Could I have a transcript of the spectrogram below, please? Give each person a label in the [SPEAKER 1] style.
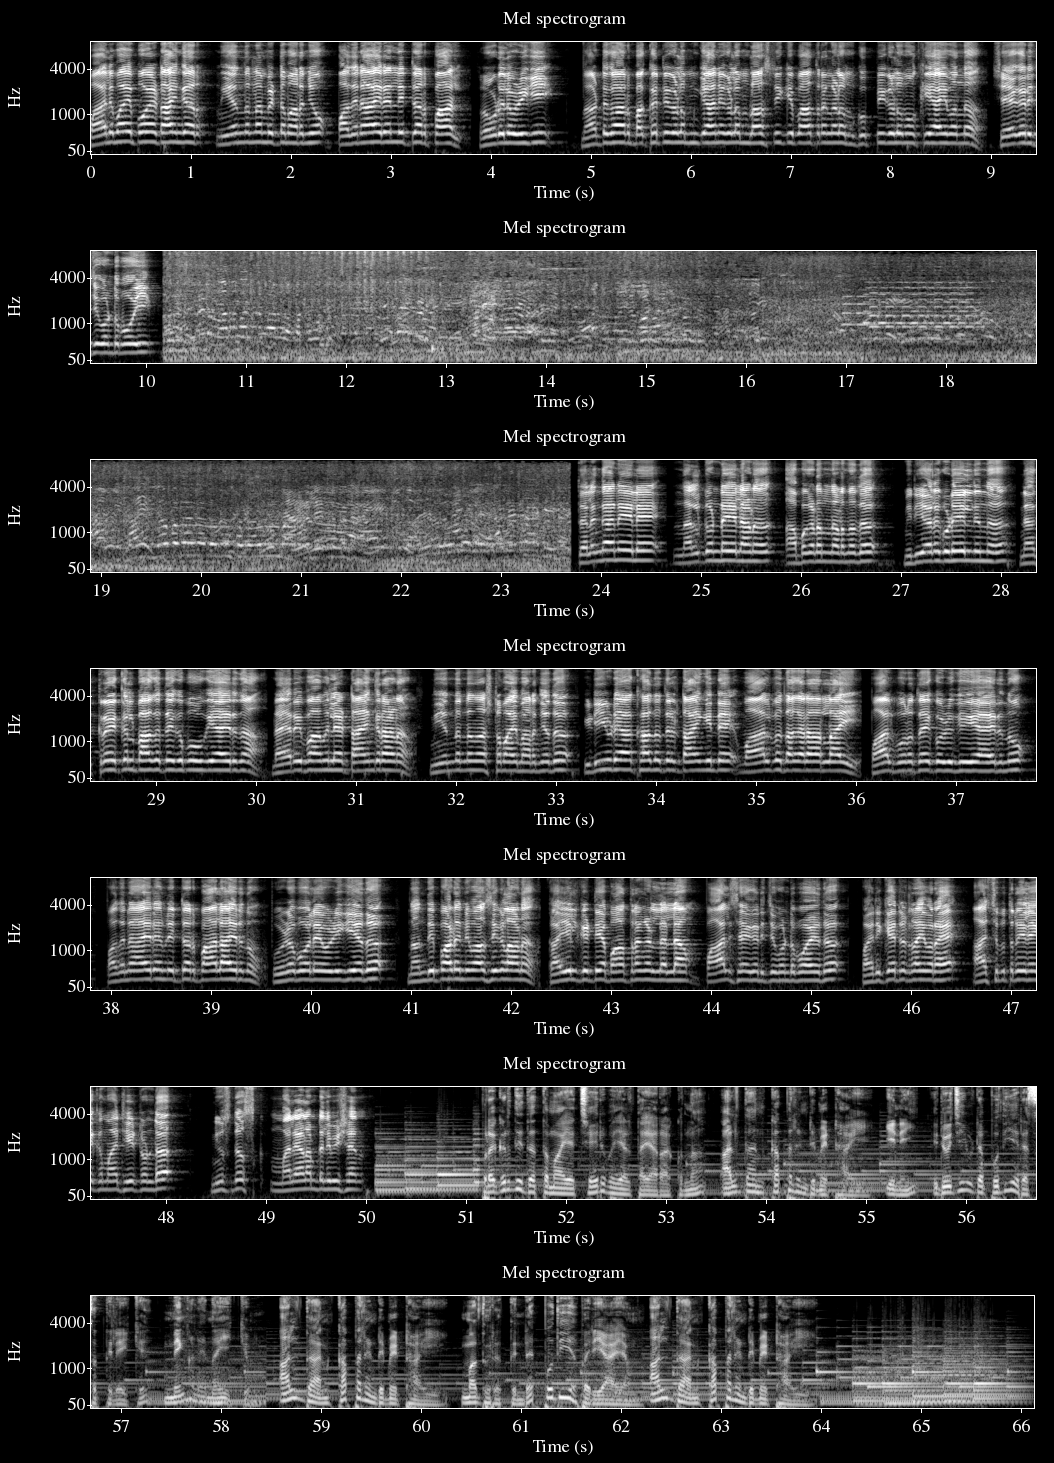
[SPEAKER 1] പാലുമായി പോയ ടാങ്കർ നിയന്ത്രണം വിട്ട് മറിഞ്ഞു. പതിനായിരം ലിറ്റർ പാൽ റോഡിലൊഴുകി. നാട്ടുകാർ ബക്കറ്റുകളും ക്യാനുകളും പ്ലാസ്റ്റിക് പാത്രങ്ങളും കുപ്പികളും ഒക്കെയായി വന്ന് ശേഖരിച്ചു കൊണ്ടുപോയി. തെലങ്കാനയിലെ നൽഗൊണ്ടയിലാണ് അപകടം നടന്നത്. മിരിയാലഗുഡയിൽ നിന്ന് നക്രേക്കൽ ഭാഗത്തേക്ക് പോവുകയായിരുന്ന ഡയറി ഫാമിലെ ടാങ്കറാണ് നിയന്ത്രണ നഷ്ടമായി മറിഞ്ഞത്. ഇടിയുടെ ആഘാതത്തിൽ ടാങ്കിന്റെ വാൽവ് തകരാറിലായി പാൽ പുറത്തേക്ക് ഒഴുകുകയായിരുന്നു. പതിനായിരം ലിറ്റർ പാലായിരുന്നു പുഴ പോലെ ഒഴുകിയത്. നന്ദിപ്പാട് നിവാസികളാണ് കയ്യിൽ കിട്ടിയ പാത്രങ്ങളിലെല്ലാം പാൽ ശേഖരിച്ചു കൊണ്ടുപോയത്. പരിക്കേറ്റ ഡ്രൈവറെ ആശുപത്രിയിലേക്ക് മാറ്റിയിട്ടുണ്ട്. News desk Malayalam television.
[SPEAKER 2] പ്രകൃതിദത്തമായ ചേരുവയാൽ തയ്യാറാക്കുന്ന അൽദാൻ കപ്പലണ്ടി മിഠായി. ഇനി രുചിയുടെ പുതിയ രസത്തിലേക്ക് നിങ്ങളെ നയിക്കും അൽദാൻ കപ്പലണ്ടി മിഠായി മധുരത്തിന്റെ പുതിയ പര്യായം. അൽദാൻ കപ്പലണ്ടി മിഠായി.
